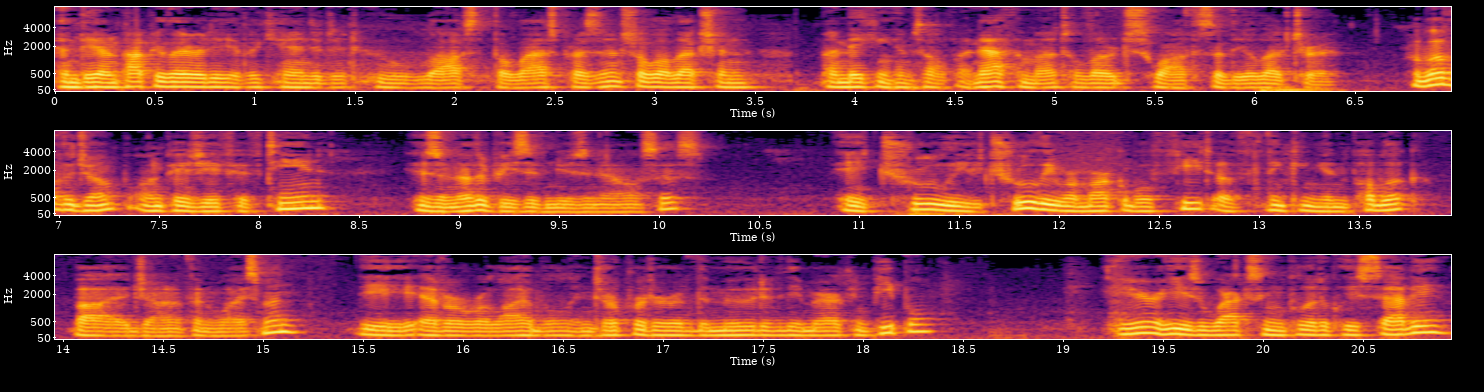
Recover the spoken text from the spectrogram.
and the unpopularity of a candidate who lost the last presidential election by making himself anathema to large swaths of the electorate. Above the jump, on page A15, is another piece of news analysis. A truly, truly remarkable feat of thinking in public by Jonathan Weisman, the ever reliable interpreter of the mood of the American people. Here he is waxing politically savvy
